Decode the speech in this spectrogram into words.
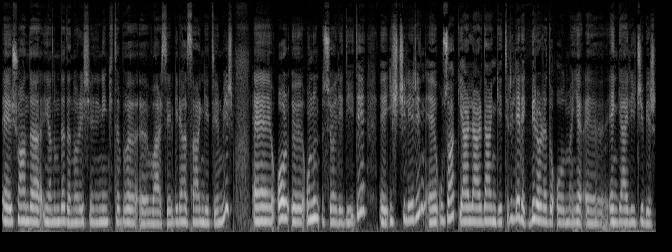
e, şu anda yanımda da Noreşen'in kitabı e, var sevgili Hasan getirmiş. E, o e, onun söylediği de e, işçilerin e, uzak yerlerden getirilerek bir arada olmayı e, engelleyici bir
